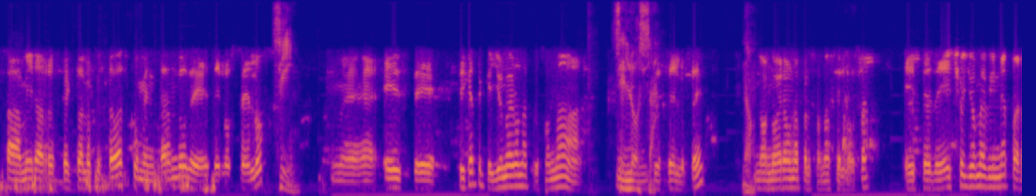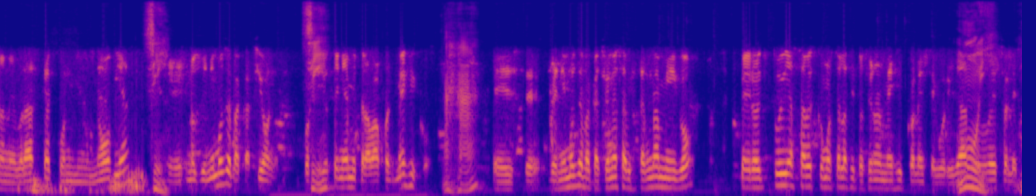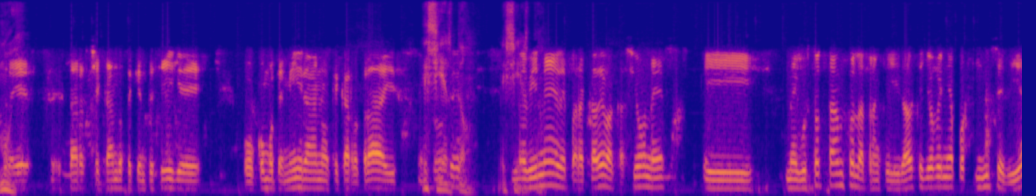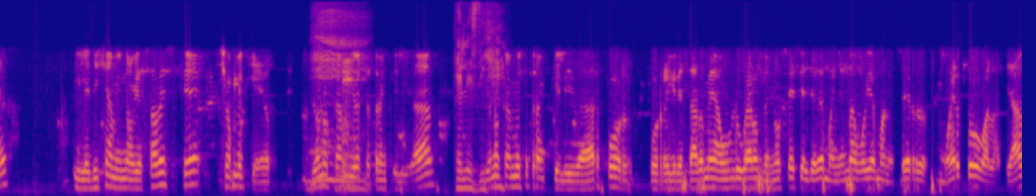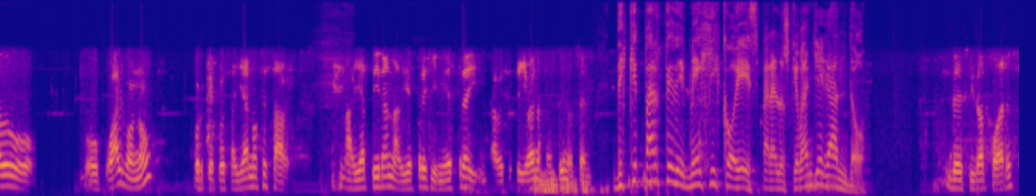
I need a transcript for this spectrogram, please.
Ah, mira, respecto a lo que estabas comentando de, de los celos, Sí. eh, este, fíjate que yo no era una persona Celosa. de celos, ¿eh? No. No, no era una persona celosa. Este, de hecho, yo me vine para Nebraska con mi novia. Sí. Eh, nos vinimos de vacaciones, porque Sí. yo tenía mi trabajo en México. Ajá. Este, venimos de vacaciones a visitar a un amigo, pero tú ya sabes cómo está la situación en México, la inseguridad, Muy, todo eso, el muy. estrés, estar checándose quién te sigue, o cómo te miran, o qué carro traes. Es Entonces, cierto. Es Me cierto. vine de para acá de vacaciones y me gustó tanto la tranquilidad que yo venía por 15 días y le dije a mi novia, ¿sabes qué? Yo me quedo. Yo no cambio esa tranquilidad, ¿Qué les yo dije? no cambio esa tranquilidad por, por regresarme a un lugar donde no sé si el día de mañana voy a amanecer muerto, balateado o, o, o algo, ¿no? Porque pues allá no se sabe. Allá tiran a diestra y siniestra y a veces te llevan a gente inocente. ¿De qué parte de México es para los que van llegando? De Ciudad Juárez.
